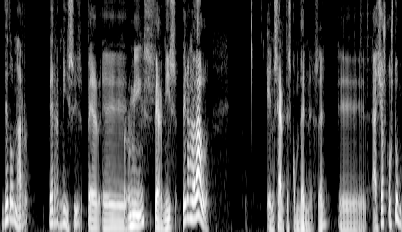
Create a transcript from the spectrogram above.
de donar permisos per, eh, Permís. permís per a Nadal en certes condemnes. Eh? Eh, això és costum.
